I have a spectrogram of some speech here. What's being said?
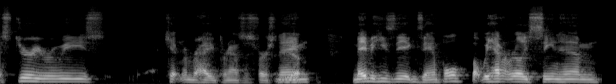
Esteury Ruiz, I can't remember how you pronounce his first name. Yep. Maybe he's the example, but we haven't really seen him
